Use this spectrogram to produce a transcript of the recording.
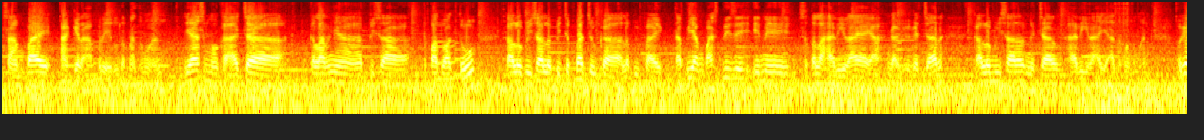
sampai akhir April teman-teman. Ya semoga aja kelarnya bisa tepat waktu. Kalau bisa lebih cepat juga lebih baik. Tapi yang pasti sih ini setelah hari raya ya nggak kekejar. Kalau misal ngejar hari raya teman-teman Oke,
